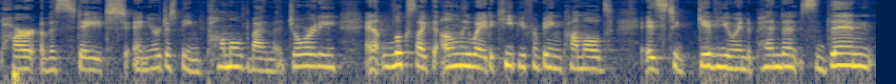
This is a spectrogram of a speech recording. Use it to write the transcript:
part of a state and you're just being pummeled by the majority, and it looks like the only way to keep you from being pummeled is to give you independence, then,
